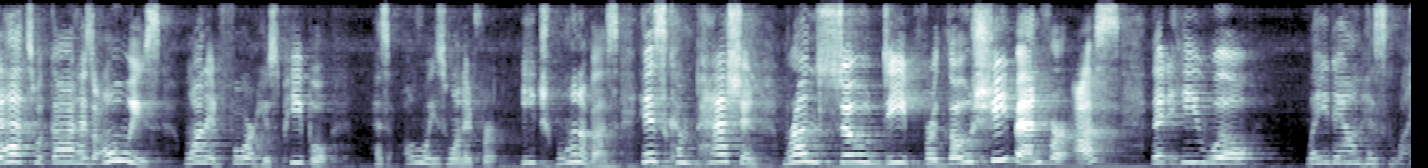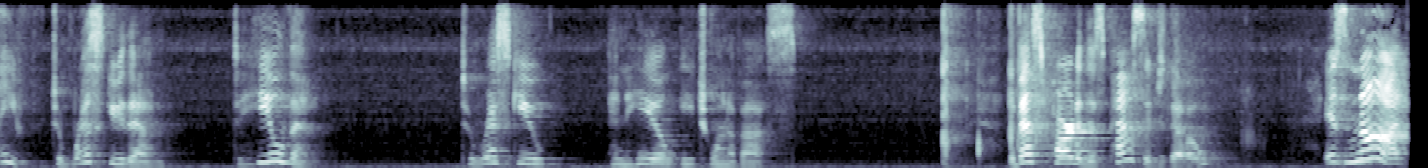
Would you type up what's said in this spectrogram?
That's what God has always wanted for his people, has always wanted for each one of us. His compassion runs so deep for those sheep and for us that he will lay down his life to rescue them, to heal them, to rescue and heal each one of us. The best part of this passage, though, is not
